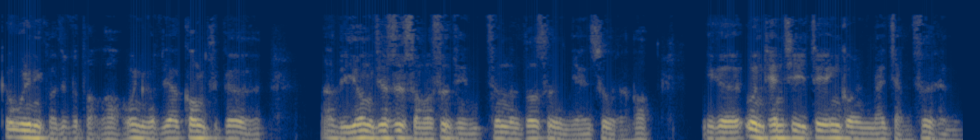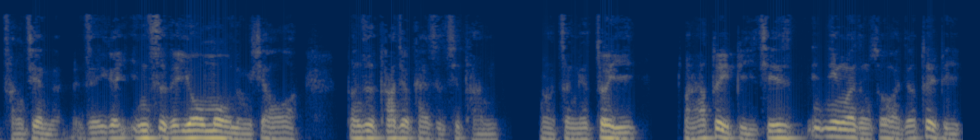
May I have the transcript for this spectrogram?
跟维尼口就不同哦，维尼口比较公子哥儿，那李用就是什么事情真的都是很严肃的哈。一个问天气，对英国人来讲是很常见的，这一个英式的幽默冷笑话，但是他就开始去谈啊，整个对于把它对比，其实另外一种说法就对比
